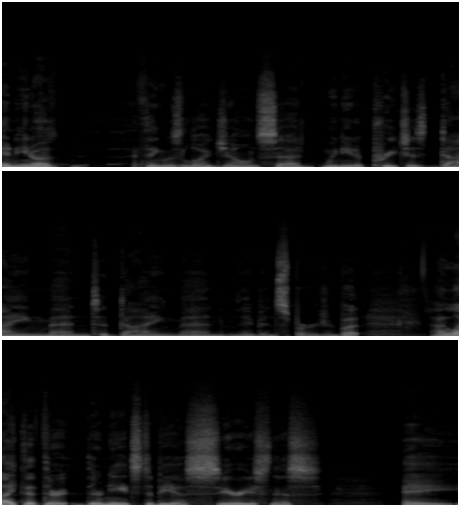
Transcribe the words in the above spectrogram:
and you know, I think it was Lloyd Jones said, we need to preach as dying men to dying men. They've been Spurgeon. But I like that there there needs to be a seriousness a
